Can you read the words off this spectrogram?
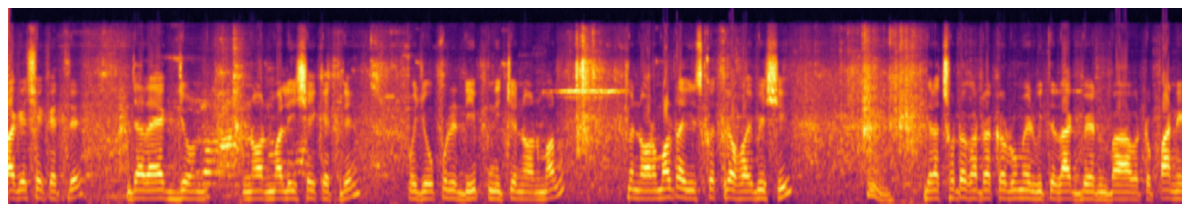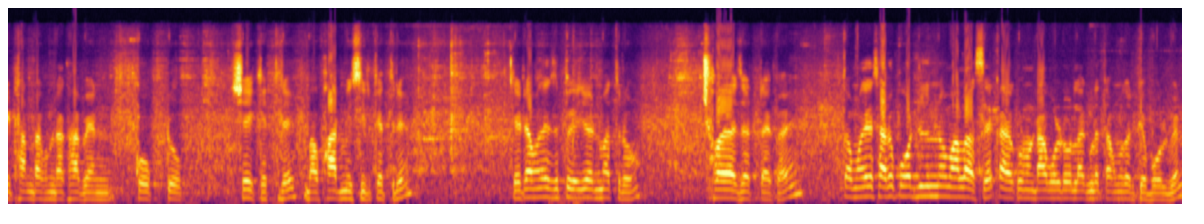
লাগে সেক্ষেত্রে, যারা একজন নর্মালি সেই ক্ষেত্রে ওই যে উপরে ডিপ নিচে নর্মাল নর্মালটা ইউজ করতে হয় বেশি, হুম, যারা ছোটোখাটো একটা রুমের ভিতরে রাখবেন বা একটু পানি ঠান্ডা ঠান্ডা খাবেন কোক টোক সেই ক্ষেত্রে বা ফার্মেসির ক্ষেত্রে এটা আমাদের পেয়ে যাবেন মাত্র ছয় হাজার টাকায়। তো আমাদের কাছে আরও মাল আছে, কারও কোনো ডাবল ডোর লাগলে তো আমাদেরকে বলবেন।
